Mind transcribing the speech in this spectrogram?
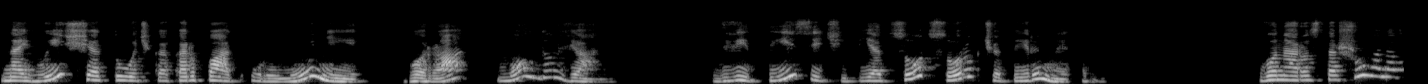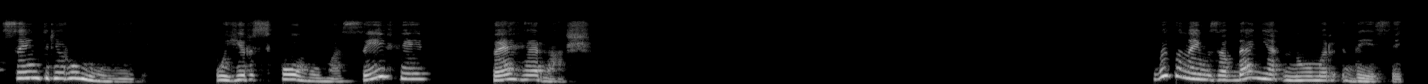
Найвища точка Карпат у Румунії – гора Молдовян. 2544 метри. Вона розташована в центрі Румунії, у гірському масифі Пегераш. Виконаємо завдання номер 10.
